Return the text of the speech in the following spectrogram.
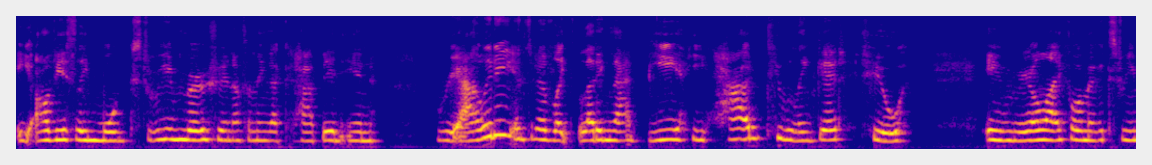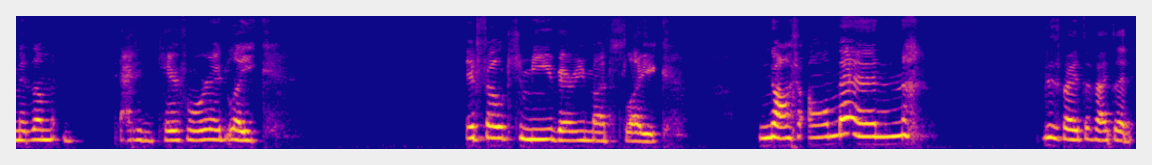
a obviously more extreme version of something that could happen in reality instead of like letting that be he had to link it to a real life form of extremism. I didn't care for it like it felt to me very much like not all men despite the fact that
